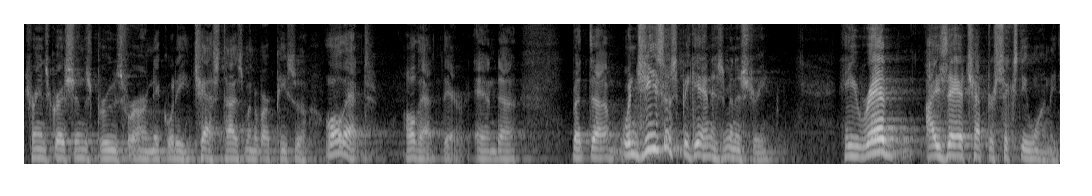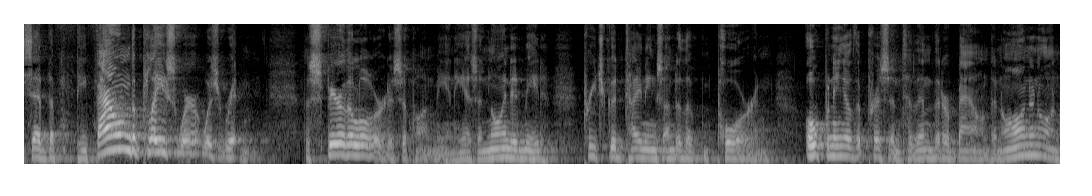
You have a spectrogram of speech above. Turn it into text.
transgressions, bruised for our iniquity, chastisement of our peace, all that, all that there. And uh, but uh, when Jesus began his ministry, he read Isaiah chapter 61. He said, the, He found the place where it was written, The Spirit of the Lord is upon me, and He has anointed me to preach good tidings unto the poor, and opening of the prison to them that are bound, and on and on.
